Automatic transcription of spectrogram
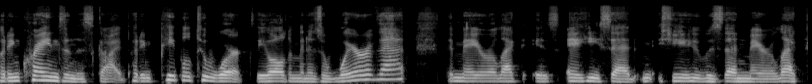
putting cranes in the sky, putting people to work. The alderman is aware of that. The mayor elect is, eh, he said, she was then mayor elect,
